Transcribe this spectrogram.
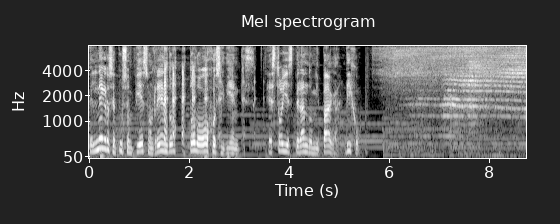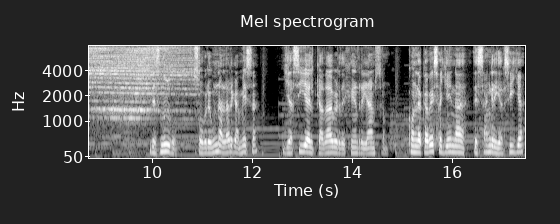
El negro se puso en pie sonriendo, todo ojos y dientes. Estoy esperando mi paga, dijo. Desnudo, sobre una larga mesa, yacía el cadáver de Henry Armstrong, con la cabeza llena de sangre y arcilla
